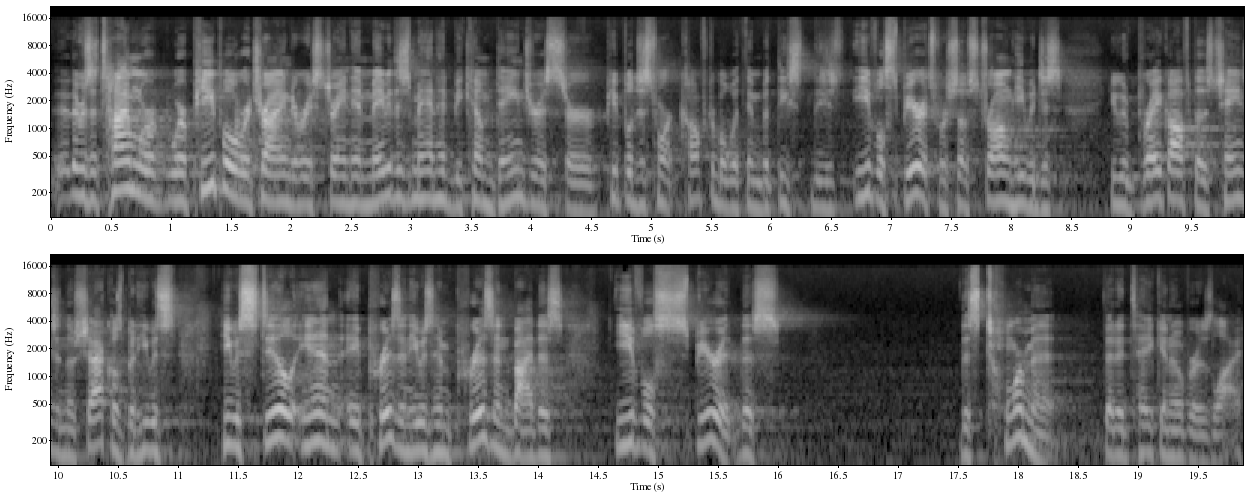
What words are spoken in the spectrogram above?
there was a time where, where people were trying to restrain him. Maybe this man had become dangerous or people just weren't comfortable with him, but these, these evil spirits were so strong he would just he would break off those chains and those shackles, but he was he was still in a prison. He was imprisoned by this evil spirit, this, this torment that had taken over his life.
